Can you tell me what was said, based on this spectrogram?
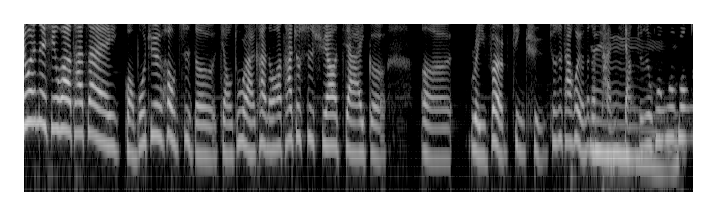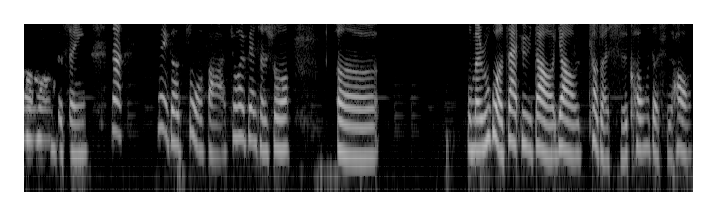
因为内心话，它在广播剧后置的角度来看的话，它就是需要加一个呃 reverb 进去，就是它会有那个残响，嗯、就是嗡嗡嗡嗡嗡的声音。那那个做法就会变成说，呃，我们如果在遇到要跳转时空的时候，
